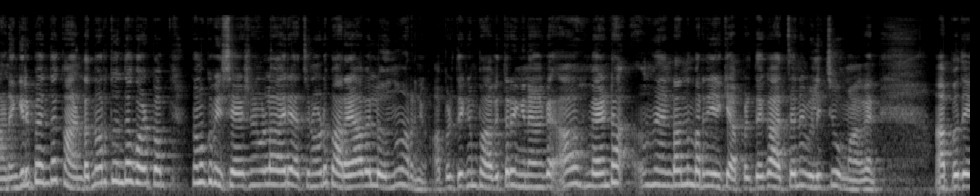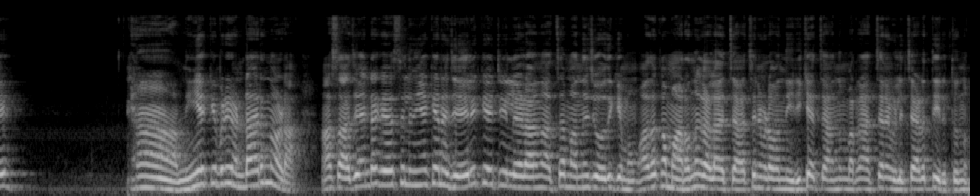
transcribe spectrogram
ആണെങ്കിൽ ഇപ്പോൾ എന്താ കണ്ടെന്നോർത്തും എന്താ കുഴപ്പം? നമുക്ക് വിശേഷമുള്ള കാര്യം അച്ഛനോട് പറയാമല്ലോ എന്ന് പറഞ്ഞു. അപ്പോഴത്തേക്കും പവിത്ര ഇങ്ങനെ ആ വേണ്ട വേണ്ടെന്നും പറഞ്ഞിരിക്കുക. അപ്പോഴത്തേക്കും അച്ഛനെ വിളിച്ചു മകൻ. അപ്പോൾ ദേ ആ നീയൊക്കെ ഇവിടെ ഉണ്ടായിരുന്നോടാ? ആ സജയന്റെ കേസിൽ നീയൊക്കെ എന്നെ ജയിലിൽ കയറ്റിയില്ലേടാ എന്ന് അച്ഛൻ വന്ന് ചോദിക്കുമ്പോൾ അതൊക്കെ മറന്നു കള അച്ഛ. അച്ഛൻ ഇവിടെ വന്ന് ഇരിക്കച്ചാ എന്നും പറഞ്ഞ് അച്ഛനെ വിളിച്ചടുത്തിരുത്തുന്നു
